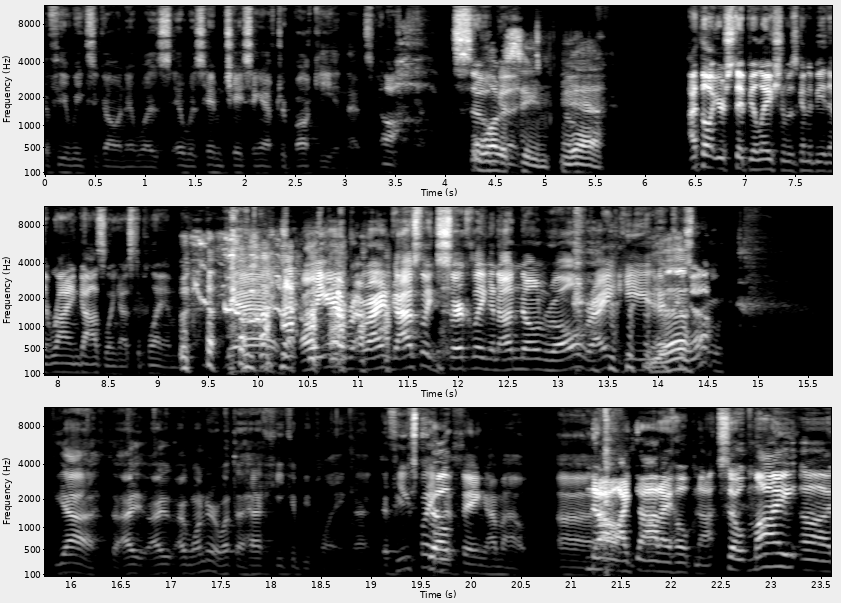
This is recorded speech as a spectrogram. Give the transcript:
a few weeks ago, and it was it was him chasing after Bucky in that scene. Oh, so what good. a scene! So Yeah, I thought your stipulation was going to be that Ryan Gosling has to play him. Yeah. oh yeah, Ryan Gosling circling an unknown role, right? He Yeah. Yeah. Yeah, I, I I wonder what the heck he could be playing. If he's playing So- the thing, I'm out. Uh, No, I God, I hope not. So my, uh,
